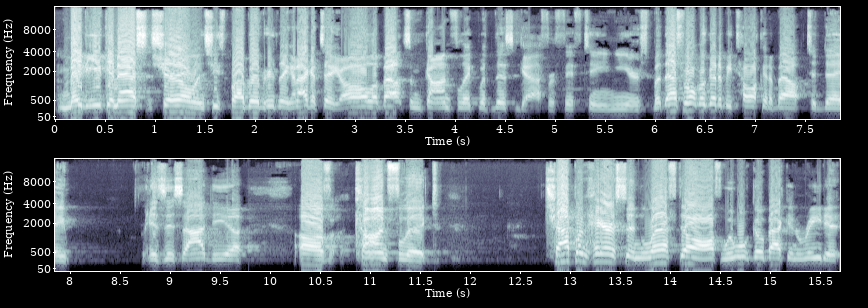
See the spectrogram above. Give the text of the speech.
Maybe you can ask Cheryl, and she's probably over here thinking, I could tell you all about some conflict with this guy for 15 years. But that's what we're going to be talking about today, is this idea of conflict. Chaplain Harrison left off, we won't go back and read it,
